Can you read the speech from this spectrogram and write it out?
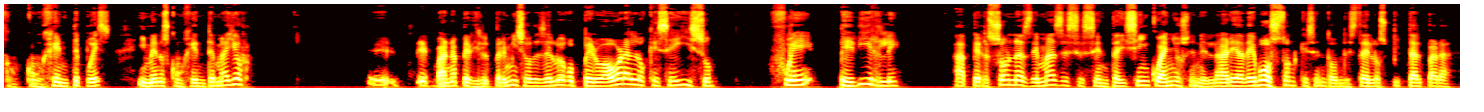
con, gente, pues, y menos con gente mayor. Eh, van a pedir el permiso, desde luego, pero ahora lo que se hizo fue pedirle a personas de más de 65 años en el área de Boston, que es en donde está el hospital para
